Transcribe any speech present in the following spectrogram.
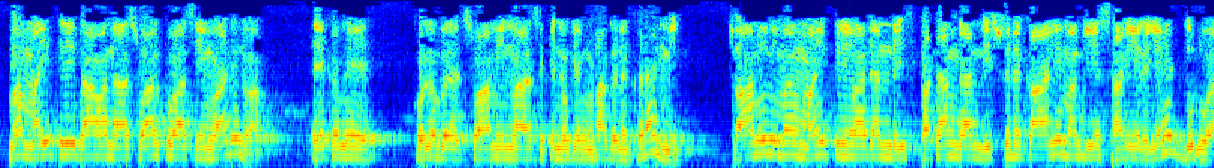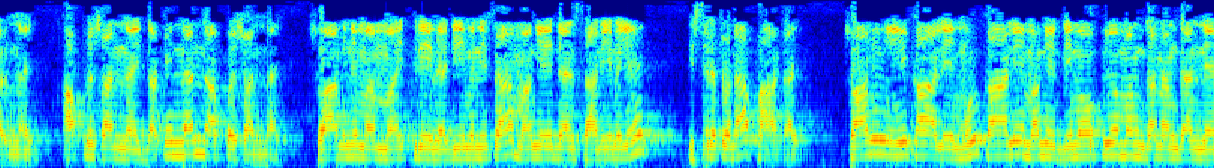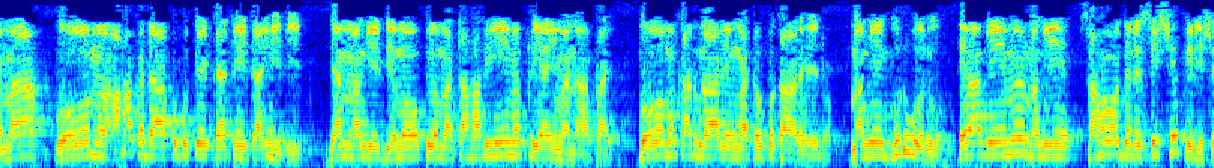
මම මෛත්‍රී භාවනා ස්වල්ප වශයෙන් වඩනවා. ඒක මේ කොළඹ ස්වාමින් වහන්සේ කෙනෙකුගෙන් අහගෙන කරන්නේ. ස්වාමීනි මම මෛත්‍රී වඩන්න පටන් ගන්න ඉස්සර කාලේ මගේ ශරීරය දුර්වර්ණයි. අප්‍රසන්නයි. දකින්නන්න අප්‍රසන්නයි. ස්වාමීනි මම මෛත්‍රිය වැඩිම නිසා මගේ දැන් ශරීරය ඉස්සරට වඩා පාටයි. ස්වාමීනි ඒ කාලේ මුල් කාලේ මගේ දෙමෝපියෝ මං ගණන් ගන්නෑ මා බොහොම අහක දාපු පුතේ කැටේටයි හිටියේ. දැන් මගේ දෙමෝපියෝ මට හරියම ප්‍රියයි මනාපයි. බොහොම කරුණාවෙන් මට උපකාර වෙනවා. මගේ ගුරුවරු, ඒ වගේම මගේ සහෝදර ශිෂ්‍ය පිරිස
